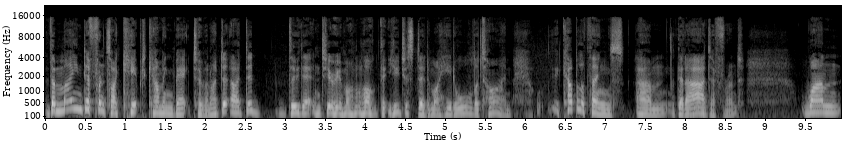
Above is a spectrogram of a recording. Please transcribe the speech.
The main difference I kept coming back to, and I did, I did do that interior monologue that you just did in my head all the time. A couple of things um, that are different. One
